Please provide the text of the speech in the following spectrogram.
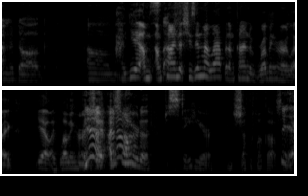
I'm the dog. Um, Uh, yeah, I'm. I'm kind of. She's in my lap, and I'm kind of rubbing her, like, yeah, like loving her and Yeah, shit. I, I just want her to just stay here and shut the fuck up. She is.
